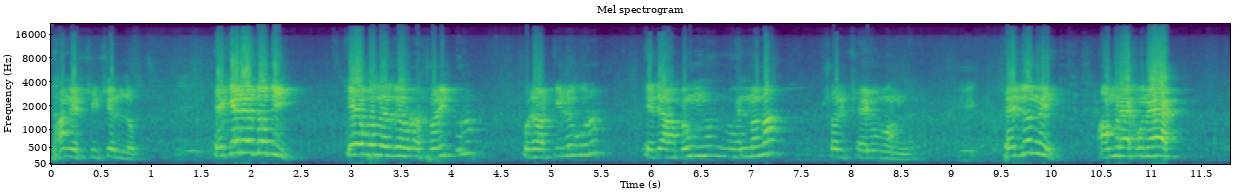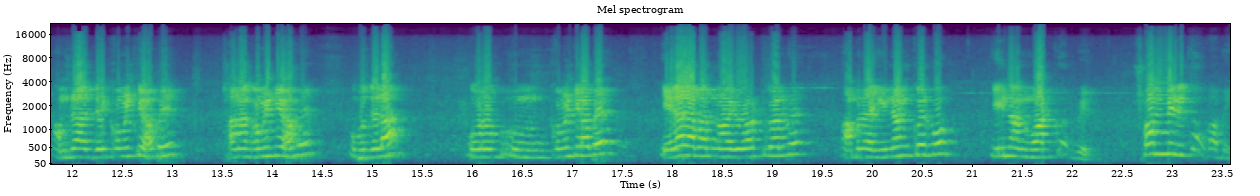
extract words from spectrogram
ধানের শীষের লোক। এখানে যদি কেউ বলে যে ওরা শরীফ গ্রুপ ওরা কিলো গ্রুপ এটা মানব না শরীফ সাহেবও মানবে না। সেই জন্যই আমরা এখন এক। আমরা যে কমিটি হবে থানা কমিটি হবে উপজেলা পৌর কমিটি হবে এরা আবার নয় ওয়ার্ড করবে আমরা ইউনিয়ন করব ইউনিয়ন ওয়ার্ড করবে সম্মিলিত হবে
